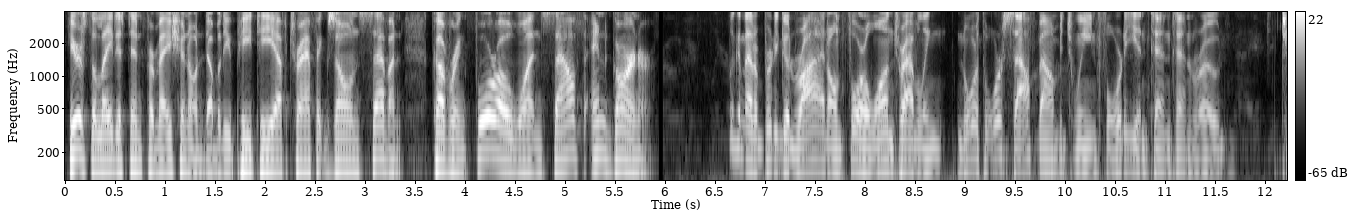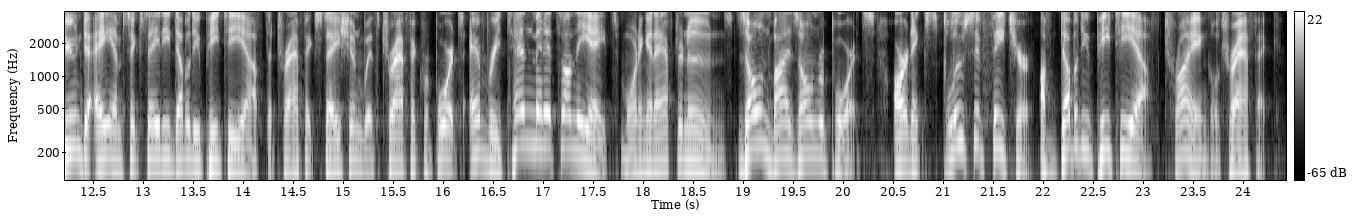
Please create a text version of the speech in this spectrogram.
Here's the latest information on WPTF Traffic Zone 7, covering 401 South and Garner. Looking at a pretty good ride on 401 traveling north or southbound between 40 and 1010 Road. Tune to AM 680 WPTF, the traffic station with traffic reports every 10 minutes on the 8s, morning and afternoons. Zone by zone reports are an exclusive feature of WPTF Triangle Traffic.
